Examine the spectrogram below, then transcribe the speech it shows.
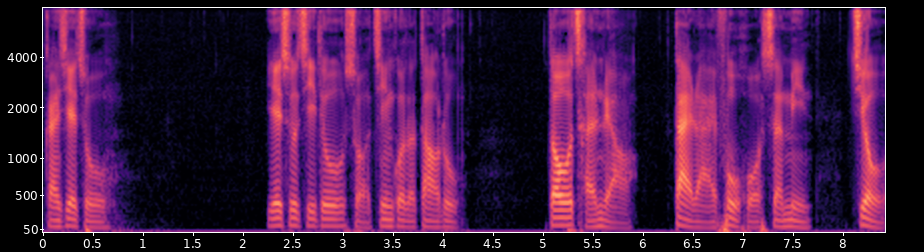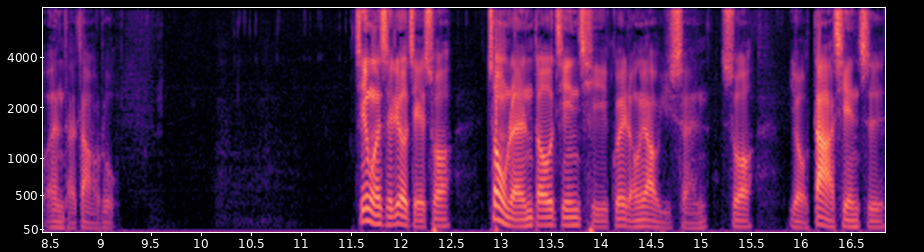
感谢主，耶稣基督所经过的道路，都成了带来复活生命救恩的道路。经文十六节说：“众人都惊奇归荣耀与神，说有大先知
